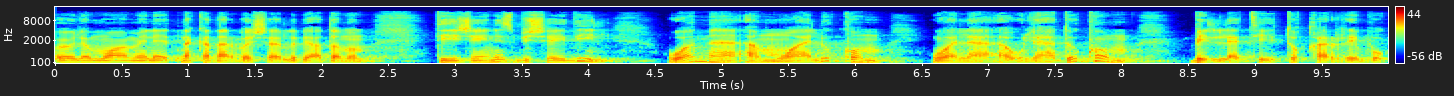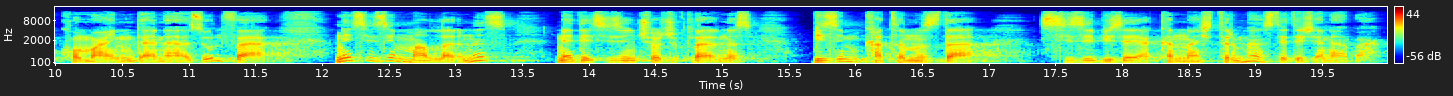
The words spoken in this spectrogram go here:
öyle muamele et ne kadar başarılı bir adamım diyeceğiniz bir şey değil. وَمَا أَمْوَالُكُمْ وَلَا أَوْلَادُكُمْ billeti tukarribukum indena zulfa ne sizin mallarınız ne de sizin çocuklarınız bizim katımızda sizi bize yakınlaştırmaz dedi Cenab-ı Hak.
